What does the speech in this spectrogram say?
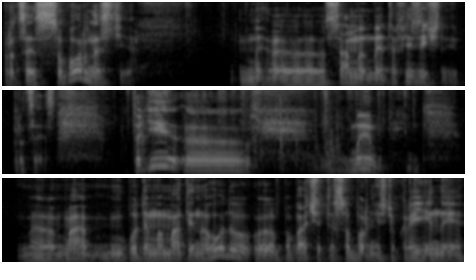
процес соборності, е, саме метафізичний процес, тоді е, ми е, будемо мати нагоду побачити соборність України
